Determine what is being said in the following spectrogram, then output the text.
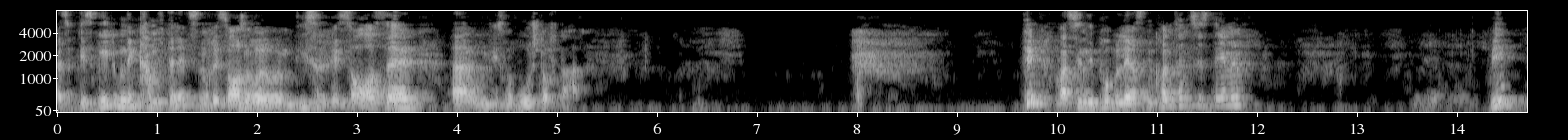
Also es geht um den Kampf der letzten Ressourcen oder um diese Ressource, äh, um diesen Rohstoffdaten. Tipp, was sind die populärsten Content-Systeme? Wie?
